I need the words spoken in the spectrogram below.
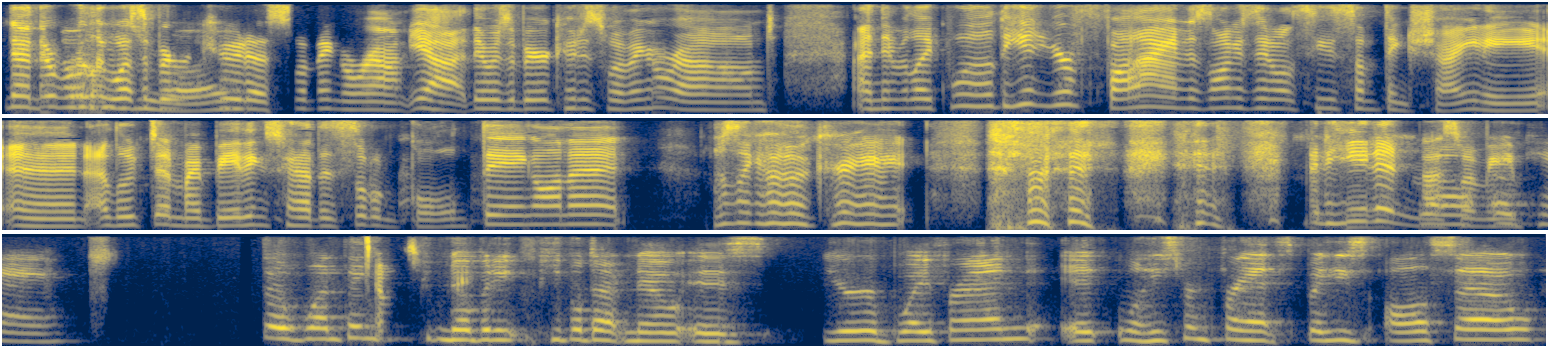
No, there really was a barracuda swimming around. Yeah, there was a barracuda swimming around, and they were like, "Well, the, you're fine as long as they don't see something shiny." And I looked at my bathing suit had this little gold thing on it. I was like, "Oh, great!" but he didn't mess Well, with me. okay. So one thing nobody people don't know is your boyfriend. It, well, he's from France, but he's also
